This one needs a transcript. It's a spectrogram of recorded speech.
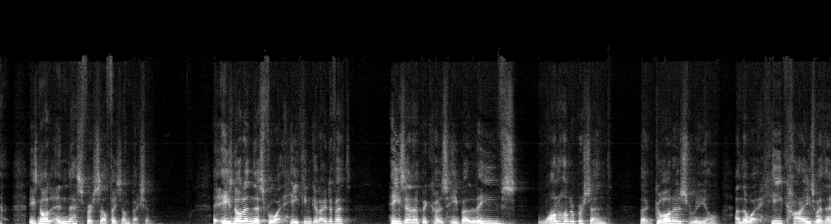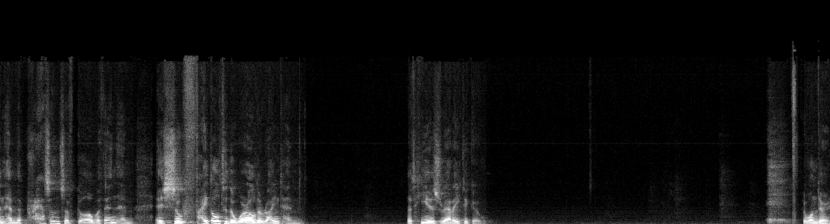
He's not in this for selfish ambition. He's not in this for what he can get out of it. He's in it because he believes 100% that God is real and that what he carries within him, the presence of God within him, is so vital to the world around him that he is ready to go. I wonder,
